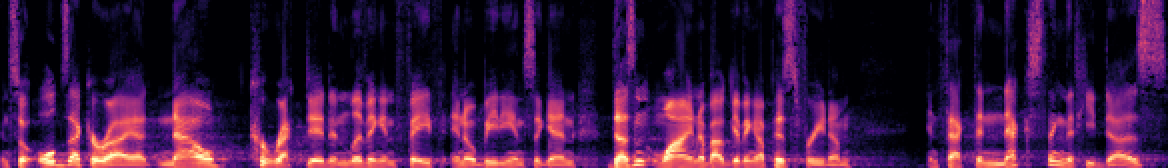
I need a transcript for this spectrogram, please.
And so, old Zechariah, now corrected and living in faith and obedience again, doesn't whine about giving up his freedom. In fact, the next thing that he does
